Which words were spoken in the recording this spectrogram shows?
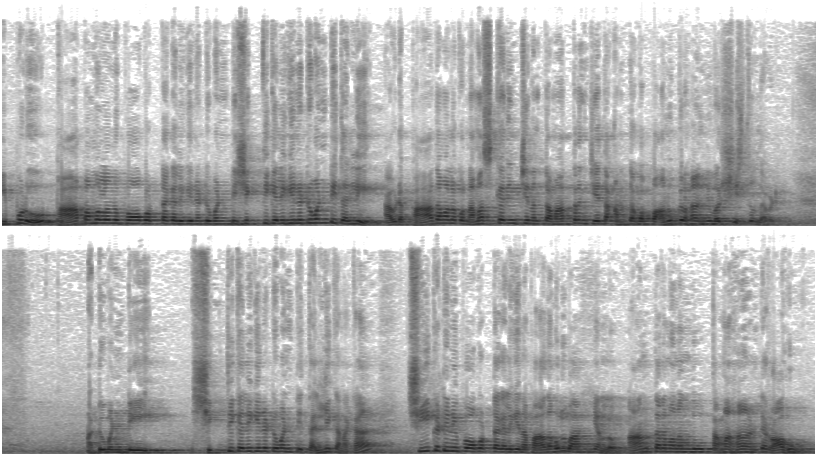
ఇప్పుడు పాపములను పోగొట్టగలిగినటువంటి శక్తి కలిగినటువంటి తల్లి ఆవిడ పాదములకు నమస్కరించినంత మాత్రం చేత అంత గొప్ప అనుగ్రహాన్ని వర్షిస్తుంది ఆవిడ. అటువంటి శక్తి కలిగినటువంటి తల్లి కనుక చీకటిని పోగొట్టగలిగిన పాదములు బాహ్యంలో. ఆంతరమునందు తమహ అంటే రాహువు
